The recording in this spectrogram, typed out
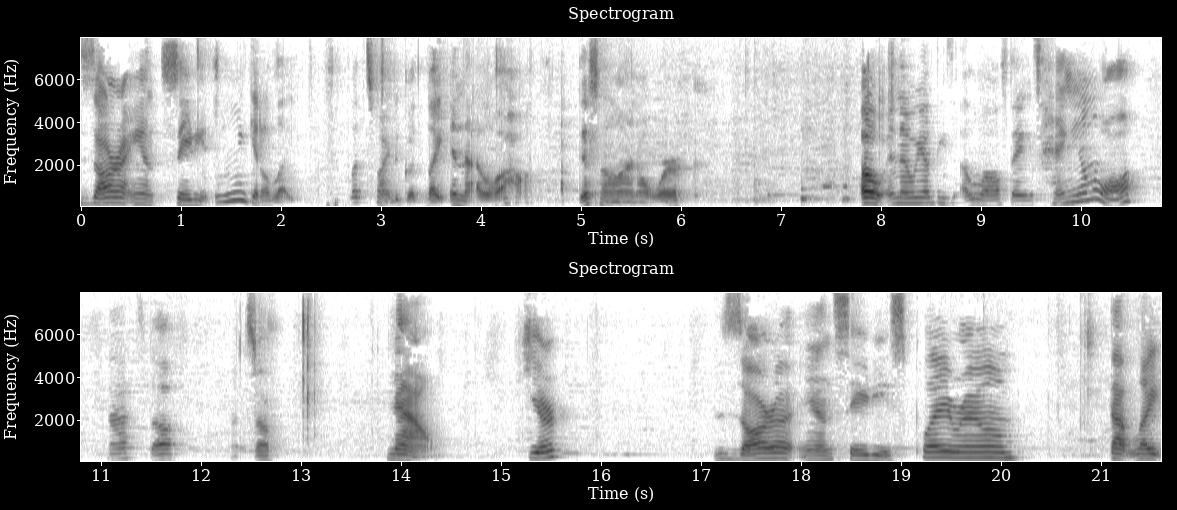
Zara and Sadie. Let me get a light. Let's find a good light in the LOL. This one will work. Oh, and then we have these LOL things hanging on the wall. That stuff. That stuff. Now, here, Zara and Sadie's playroom. That light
